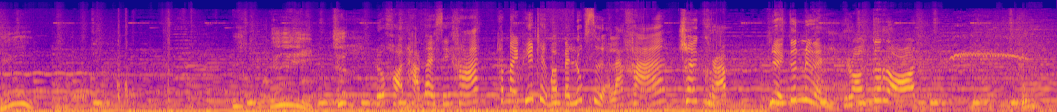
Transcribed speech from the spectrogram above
อืมเฮ้ยหนูขอถามหน่อยสิคะ ทำไมพี่ถึงมาเป็นลูกเสือล่ะคะ ใช่ครับ เหนื่อยก็เหนื่อย ร้อนก็ร้อนเ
